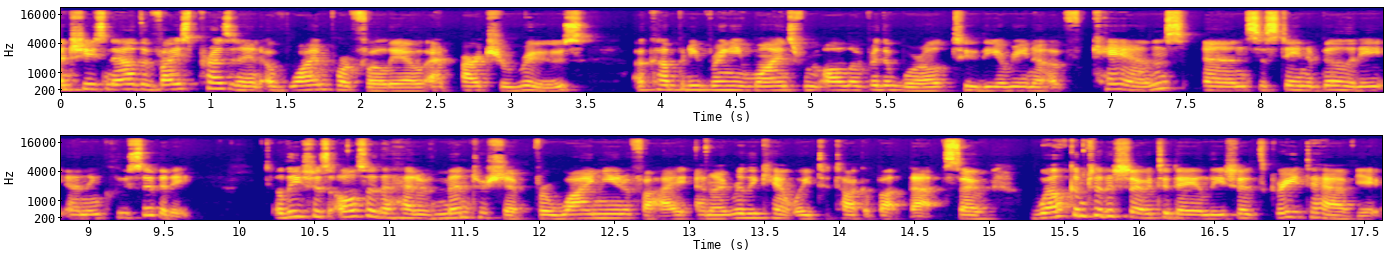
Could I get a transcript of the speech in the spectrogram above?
and she's now the vice president of wine portfolio at Archer Roose, a company bringing wines from all over the world to the arena of cans and sustainability and inclusivity. Alicia is also the head of mentorship for Wine Unify, and I really can't wait to talk about that. So, welcome to the show today, Alicia. It's great to have you.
